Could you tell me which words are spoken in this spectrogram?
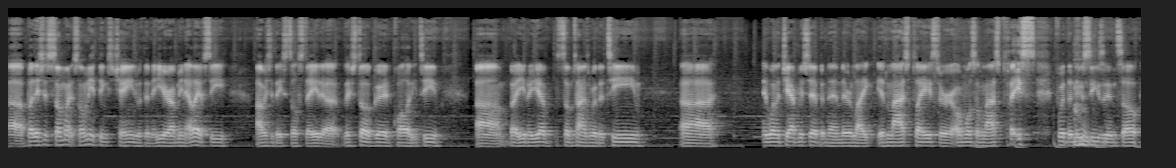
Uh, but it's just so much, so many things change within a year. I mean, LAFC, obviously, they still stayed. Uh, they're still a good quality team, um, but you know, you have sometimes where the team, uh, they won the championship, and then they're like in last place or almost in last place for the new season. So,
